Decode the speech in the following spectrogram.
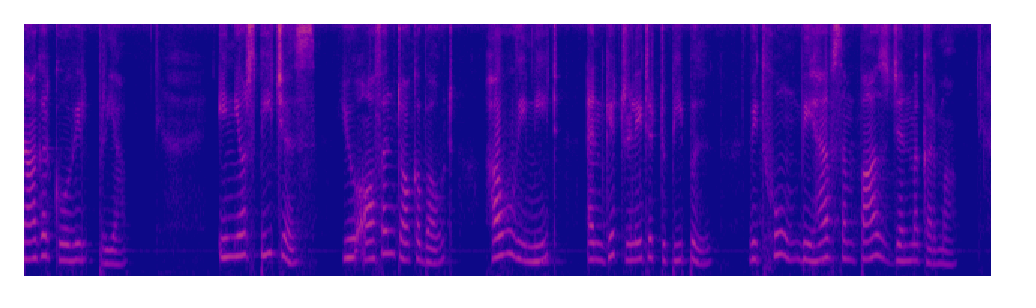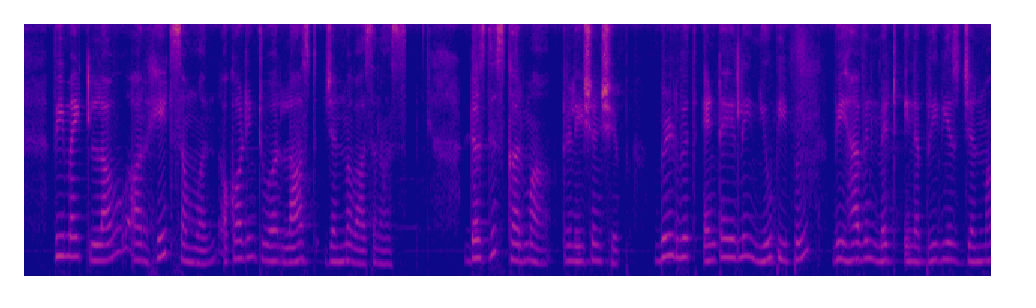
Nagarkovil Priya. In your speeches, you often talk about how we meet and get related to people with whom we have some past Janma karma. We might love or hate someone according to our last Janma vasanas. Does this karma relationship build with entirely new people we haven't met in a previous Janma?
